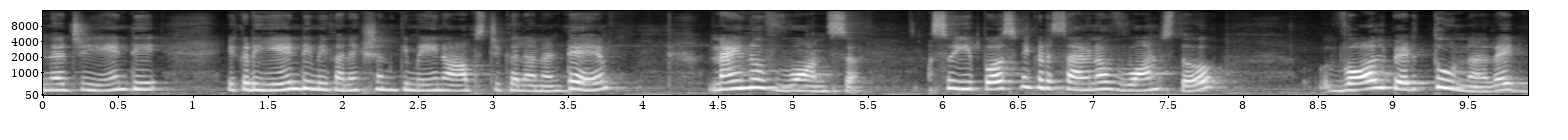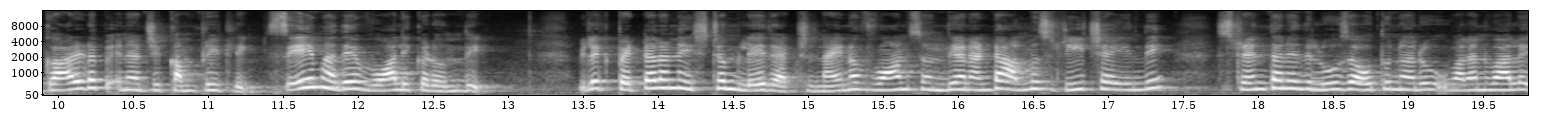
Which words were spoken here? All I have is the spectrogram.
ఎనర్జీ e-, ఏంటి? ఇక్కడ ఏంటి మీ కనెక్షన్కి మెయిన్ ఆబ్స్టికల్ అని అంటే నైన్ ఆఫ్ వాన్స్ సో ఈ పర్సన్ ఇక్కడ సెవెన్ ఆఫ్ వాన్స్తో వాల్ పెడుతూ ఉన్నారు right guard up energy completely same అదే వాల్ ఇక్కడ ఉంది. వీళ్ళకి పెట్టాలనే ఇష్టం లేదు యాక్చువల్ నైన్ ఆఫ్ వాన్స్ ఉంది అని అంటే ఆల్మోస్ట్ రీచ్ అయ్యింది స్ట్రెంగ్త్ అనేది లూజ్ అవుతున్నారు. వాళ్ళని వాళ్ళు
